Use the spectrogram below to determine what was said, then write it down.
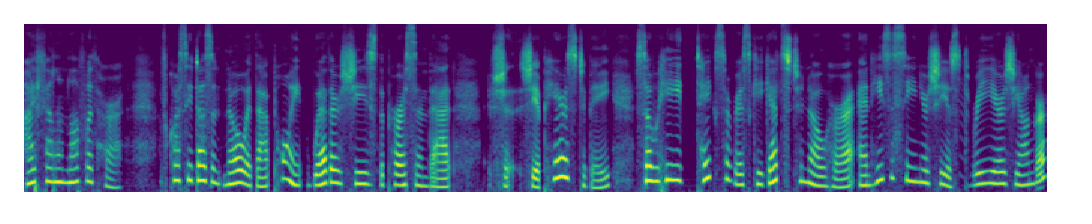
I fell in love with her. Of course, he doesn't know at that point whether she's the person that she, appears to be. So he takes a risk. He gets to know her, and he's a senior. She is three years younger,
